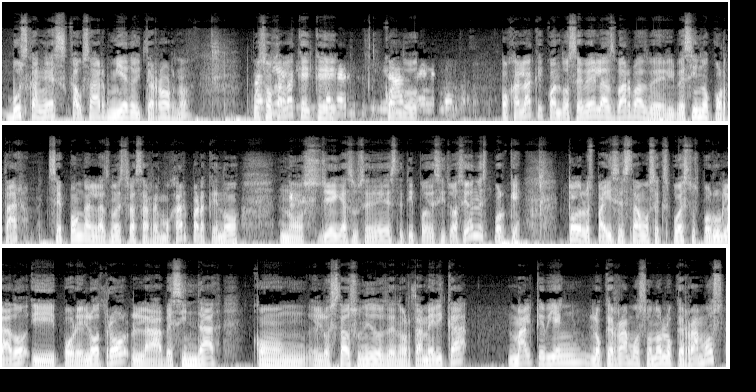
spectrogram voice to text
buscan es causar miedo y terror, ¿no? Pues ojalá que, que cuando ojalá que cuando se ve las barbas del vecino cortar se pongan las nuestras a remojar para que no nos llegue a suceder este tipo de situaciones porque todos los países estamos expuestos por un lado y por el otro la vecindad con los Estados Unidos de Norteamérica, mal que bien lo querramos o no lo querramos,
